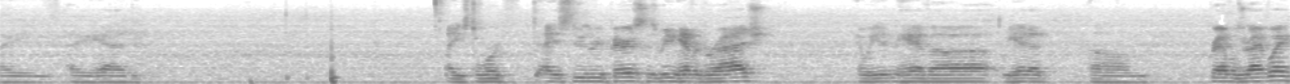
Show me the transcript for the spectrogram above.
I I had I used to work. I used to do the repairs because we didn't have a garage and we didn't have a we had a um, gravel driveway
